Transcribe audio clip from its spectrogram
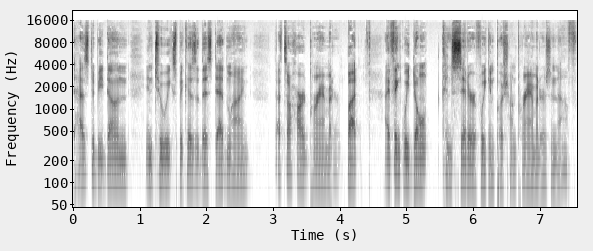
has to be done in 2 weeks because of this deadline." That's a hard parameter. But I think we don't consider if we can push on parameters enough.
